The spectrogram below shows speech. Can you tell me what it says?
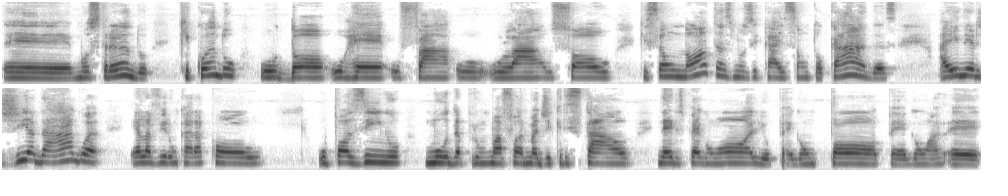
é, mostrando que quando o dó, o ré, o fá, o, o lá, o sol, que são notas musicais são tocadas, a energia da água ela vira um caracol, o pozinho muda para uma forma de cristal, né? Eles pegam óleo, pegam pó, pegam é,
